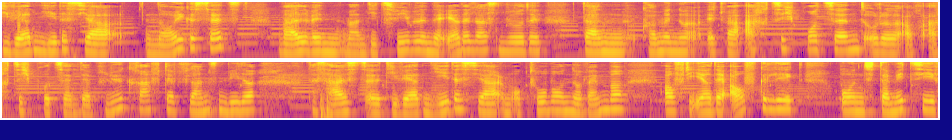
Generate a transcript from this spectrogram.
Die werden jedes Jahr neu gesetzt, weil wenn man die Zwiebel in der Erde lassen würde, dann kommen nur etwa 80 Prozent oder auch 80 Prozent der Blühkraft der Pflanzen wieder. Das heißt, äh, die werden jedes Jahr im Oktober und November auf die Erde aufgelegt und damit sie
